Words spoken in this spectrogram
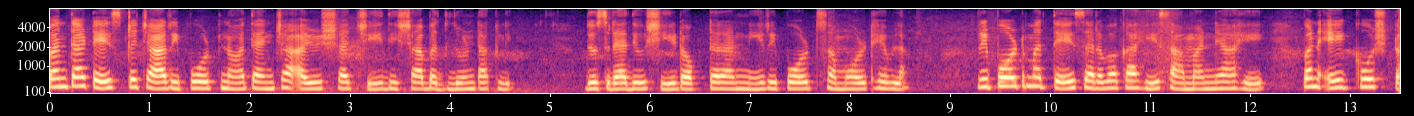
पण त्या टेस्टच्या रिपोर्टनं त्यांच्या आयुष्याची दिशा बदलून टाकली. दुसऱ्या दिवशी डॉक्टरांनी रिपोर्ट समोर ठेवला. रिपोर्टमध्ये सर्व काही सामान्य आहे पण एक गोष्ट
